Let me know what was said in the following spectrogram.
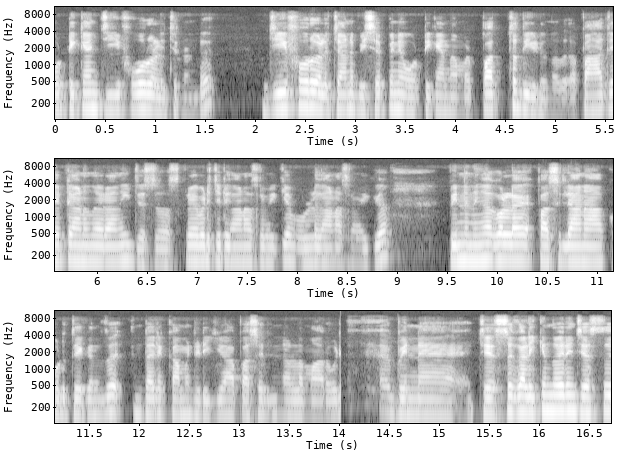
ഓട്ടിക്കാൻ ജി ഫോർ കളിച്ചിട്ടുണ്ട്. ജി ഫോർ കളിച്ചാണ് ബിഷപ്പിനെ ഓട്ടിക്കാൻ നമ്മൾ പദ്ധതി ഇടുന്നത്. അപ്പോൾ ആദ്യമായിട്ട് കാണുന്നവരാണെങ്കിൽ ജസ്റ്റ് സബ്സ്ക്രൈബ് അടിച്ചിട്ട് കാണാൻ ശ്രമിക്കുക ഫുള്ള് കാണാൻ ശ്രമിക്കുക. പിന്നെ നിങ്ങൾക്കുള്ള പസിലാണ് ആ കൊടുത്തേക്കുന്നത്. എന്തായാലും കമന്റ് അടിക്കുക. ആ പസിലിനുള്ള മറുപടി. പിന്നെ ചെസ്സ് കളിക്കുന്നവരും ചെസ്സ്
